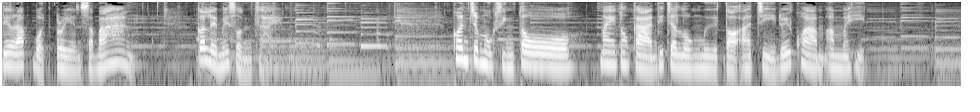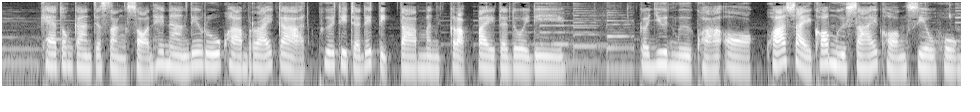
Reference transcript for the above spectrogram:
ได้รับบทเรียนซะบ้าง ก็เลยไม่สนใจ คนจมูกสิงโตไม่ต้องการที่จะลงมือต่ออาจีด้วยความอำมหิต แค่ต้องการจะสั่งสอนให้นางได้รู้ความร้ายกาจเพื่อที่จะได้ติดตามมันกลับไปแต่โดยดี ก็ยื่นมือขวาออกคว้าใส่ข้อมือซ้ายของเซียวหง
